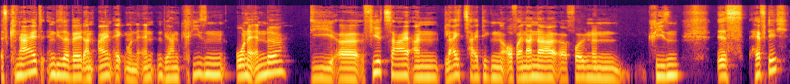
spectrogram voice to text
es knallt in dieser Welt an allen Ecken und Enden. Wir haben Krisen ohne Ende. Die äh, Vielzahl an gleichzeitigen aufeinander äh, Krisen ist heftig.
